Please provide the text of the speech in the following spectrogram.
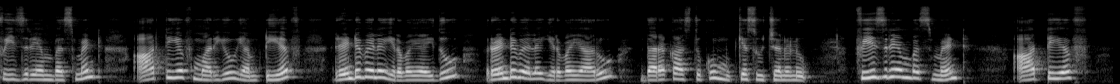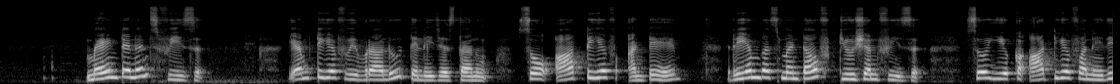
ఫీజు రియంబర్స్మెంట్ ఆర్టీఎఫ్ మరియు ఎంటీఎఫ్ రెండు వేల ఇరవై ఐదు రెండు వేల ఇరవై ఆరు దరఖాస్తుకు ముఖ్య సూచనలు. Fee reimbursement RTF maintenance fee MTF వివరాలు తెలియజేస్తాను. సో ఆర్టీఎఫ్ అంటే reimbursement of tuition fee so ఈ యొక్క ఆర్టీఎఫ్ అనేది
